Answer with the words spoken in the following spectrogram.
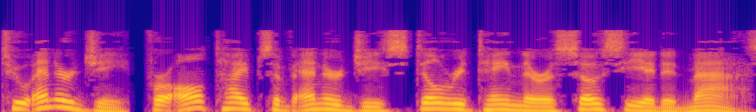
to energy, for all types of energy still retain their associated mass.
